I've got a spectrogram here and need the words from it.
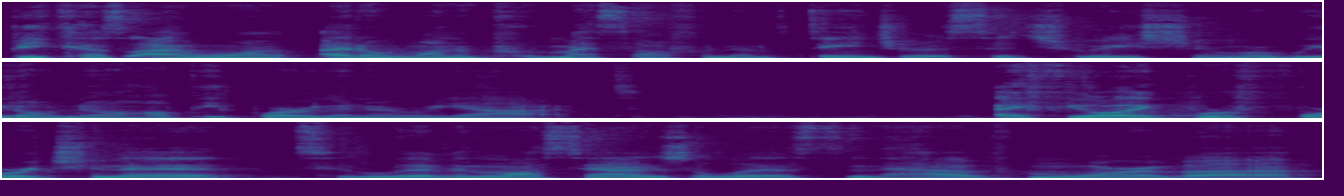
because I want I don't want to put myself in a dangerous situation where we don't know how people are going to react. I feel like we're fortunate to live in Los Angeles and have more of a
